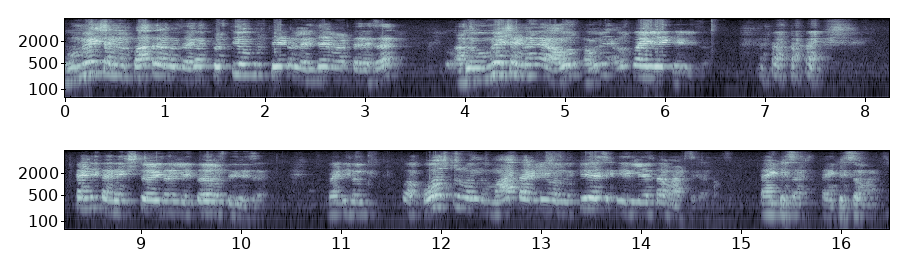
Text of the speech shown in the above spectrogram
ಉಮೇಶ್ ಅಣ್ಣ ಪಾತ್ರ ಬಂದಾಗ ಪ್ರತಿಯೊಬ್ರು ಥಿಯೇಟರ್ ಎಂಜಾಯ್ ಮಾಡ್ತಾರೆ ಸರ್. ಅದು ಉಮೇಶ್ ಅಣ್ಣನೇ ಅವ್ರ, ಅವ್ರೇ, ಅವ್ರ ಬಾಯಿಲೇ ಕೇಳಿ ಸರ್. ಖಂಡಿತ ನೆಕ್ಸ್ಟ್ ಇದರಲ್ಲಿ ತೋರಿಸ್ತೀನಿ ಸರ್. ಬಟ್ ಇದು ಪೋಸ್ಟರ್ ಒಂದು ಮಾತಾಡ್ಲಿ, ಒಂದು ಕ್ಯೂರಿಯಾಸಿಟಿ ಇರ್ಲಿ ಅಂತ ಮಾಡ್ಸಿರೋದು thank you sir thank you so much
